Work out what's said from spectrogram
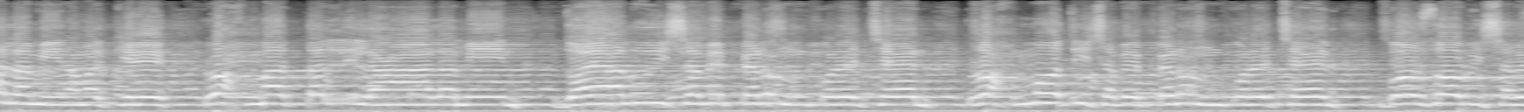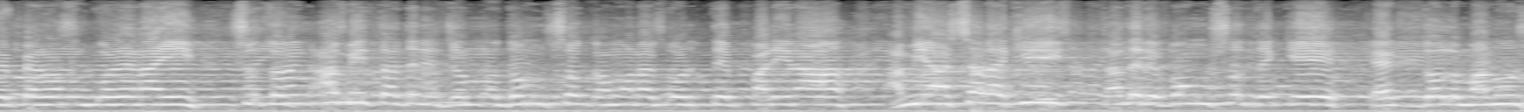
আলামিন আমাকে রহমাতুল লিল আলামিন দয়ালু হিসাবে প্রেরণ করেছেন, রহমত হিসাবে প্রেরণ করেছেন, গজব হিসাবে প্রেরণ করে নাই। সুতরাং আমি তাদের জন্য ধ্বংস কামনা করতে পারি না। আমি আশা রাখি তাদের বংশ থেকে একদল মানুষ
